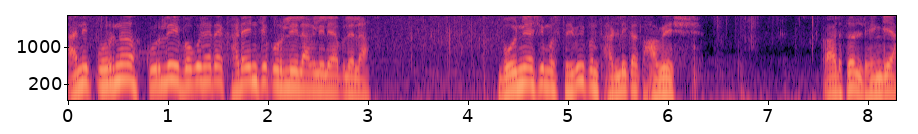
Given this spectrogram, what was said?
आणि पूर्ण कुर्ली बघू शकता खड्यांची कुर्ली लागलेली आहे आपल्याला. बोनी अशी मस्त ही पण फाडली का भावेश? काढचल ढेंग्या.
